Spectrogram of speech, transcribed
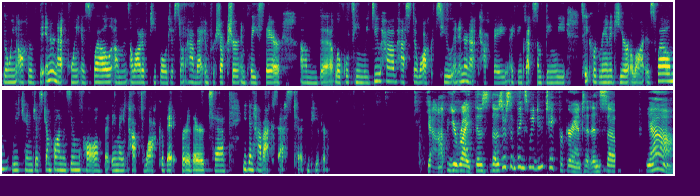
going off of the internet point as well, um, a lot of people just don't have that infrastructure in place there. Um, the local team we do have has to walk to an internet cafe. I think that's something we take for granted here a lot as well. We can just jump on a Zoom call, but they might have to walk a bit further to even have access to a computer. Yeah, you're right. Those those are some things we do take for granted. And so yeah.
